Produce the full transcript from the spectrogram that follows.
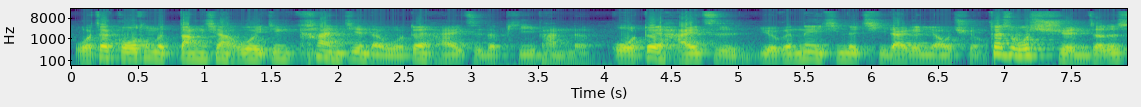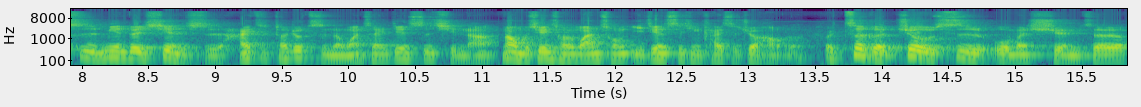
我在沟通的当下，我已经看见了我对孩子的批判了。我对孩子有个内心的期待跟要求，但是我选择的是面对现实，孩子他就只能完成一件事情啊。那我们先从完成一件事情开始就好了。而这个就是我们选择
